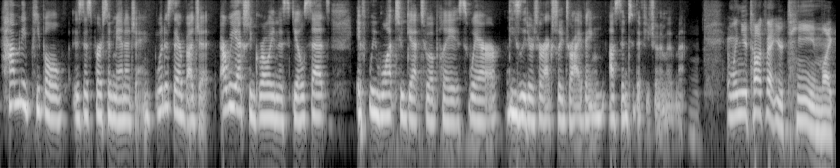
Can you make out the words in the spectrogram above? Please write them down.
how many people is this person managing? What is their budget? Are we actually growing the skill sets if we want to get to a place where these leaders are actually driving us into the future of the movement? And when you talk about your team, like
